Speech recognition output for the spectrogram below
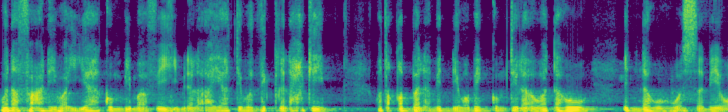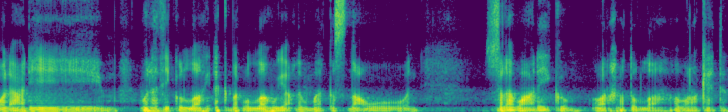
ونفعني وإياكم بما فيه من الآيات والذكر الحكيم. وتقبل مني ومنكم تلاوته. إنه هو السميع العليم. ولذكر الله أكبر والله يعلم ما تصنعون. السلام عليكم ورحمة الله وبركاته.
